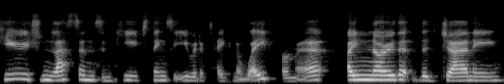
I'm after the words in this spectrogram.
huge lessons and huge things that you would have taken away from it. I know that the journey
